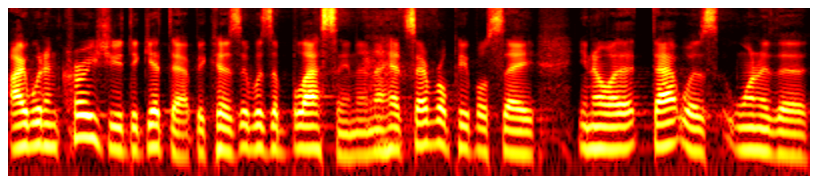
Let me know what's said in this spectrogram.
I would encourage you to get that because it was a blessing. And I had several people say, you know what, that was one of the,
